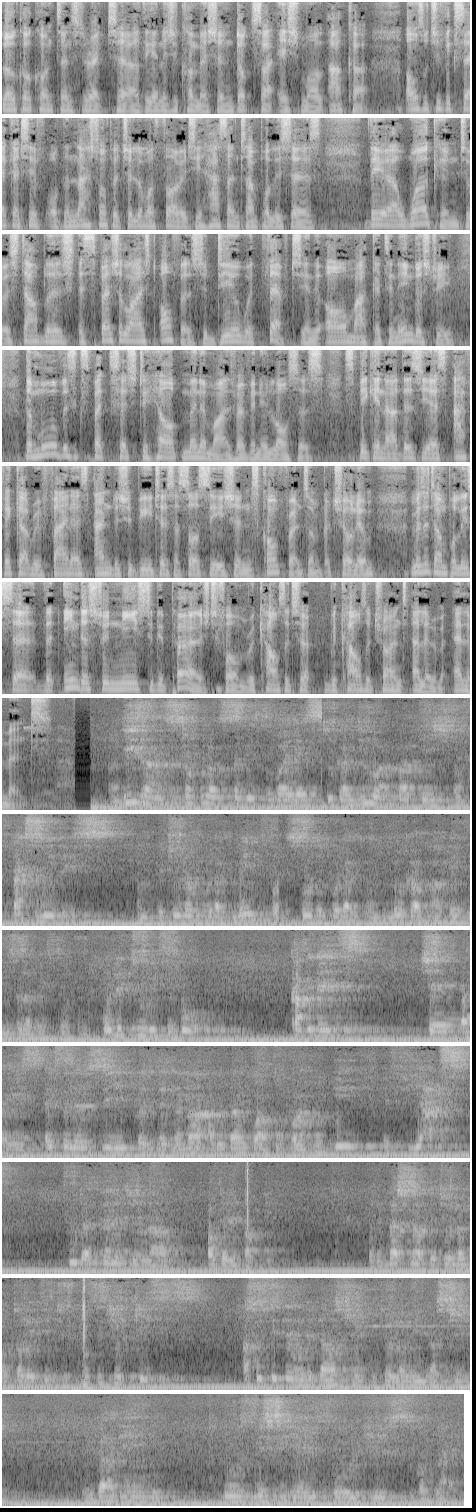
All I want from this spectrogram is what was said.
Local Content Director at the Energy Commission, Dr. Ishmael Ackah. Also, Chief Executive of the National Petroleum Authority, Hassan Tampuli, says they are working to establish a specialized office to deal with theft in the oil marketing industry. The move is expected to help minimize revenue losses. Speaking at this year's Africa Refiners and Distributors Association's conference on petroleum, Mr. Tampuli said that industry needs to be purged from recalcitrant, recalcitrant elements. And these are service providers can do advantage of tax waivers on petroleum product meant for sold the product on the local market instead of exporting. Only two weeks ago, Cabinet chaired by His Excellency President Nana Addo Dankwa Akufo-Addo gave a fiat to the Attorney General of the Republic for the National Petroleum Authority to prosecute cases associated with the downstream petroleum industry regarding those miscreants who refuse to comply.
